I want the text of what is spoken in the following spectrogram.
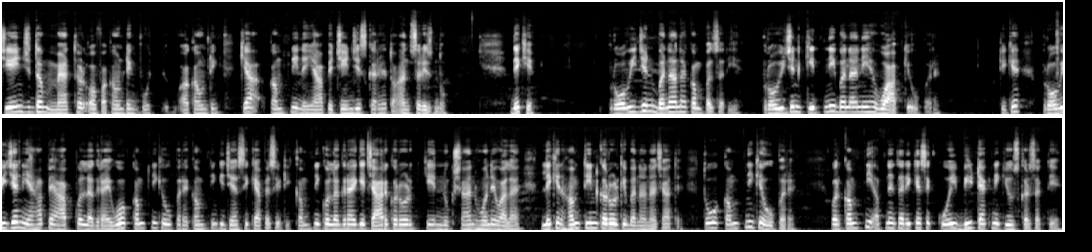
change the method of accounting accounting? क्या कंपनी ने यहाँ पे चेंजेस करे तो आंसर इज़ नो। देखिए, प्रोविज़न बनाना कंपलसरी है। प्रोविज़न कितनी बनानी है वो आपके ऊपर है। ठीक है? प्रोविज़न यहाँ पे आपको लग रहा है, वो कंपनी के ऊपर है कंपनी की जैसी कैपेसिटी कंपनी को लग रहा है कि चार करोड़ के नुकसान होने वाला है, लेकिन हम तीन करोड़ की बनाना चाहते हैं तो वो कंपनी के ऊपर है। और कंपनी अपने तरीके से कोई भी टेक्निक यूज़ कर सकती है,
